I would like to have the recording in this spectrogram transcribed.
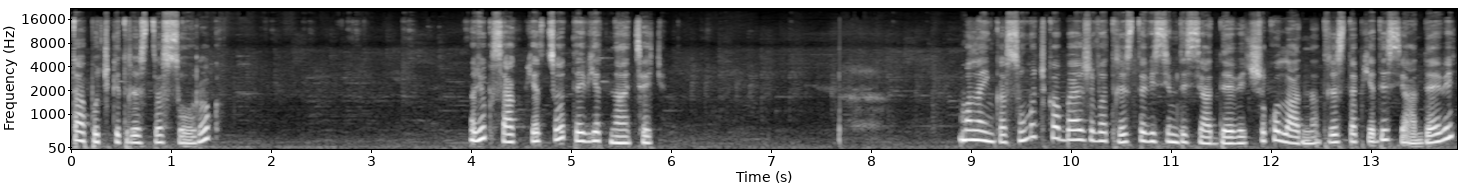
Тапочки 340. Рюкзак 519. Маленька сумочка бежева 389, шоколадна 359,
